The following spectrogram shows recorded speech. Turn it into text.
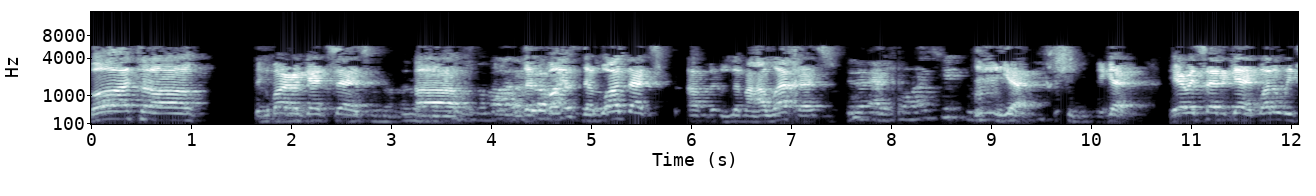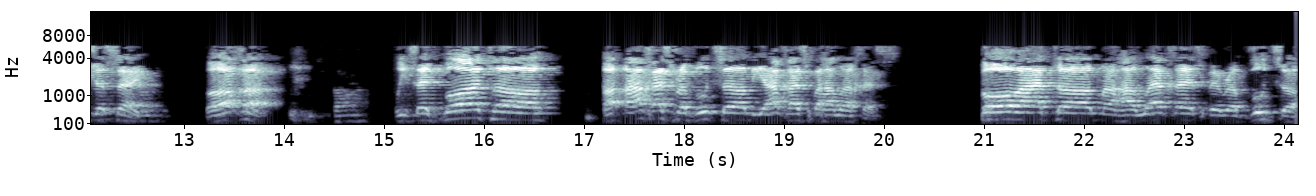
butter, the Gemara again says, uh, the, the one that's, um, the Mahaleches, yeah, again. Here it said again, what did we just say? Bacha. We said, butter, achas rabutza, miachas Mahaleches. Boata mahaleches beravutza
